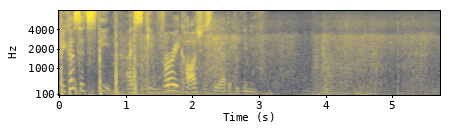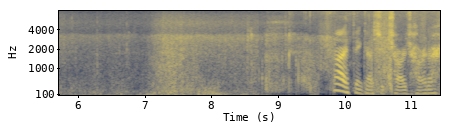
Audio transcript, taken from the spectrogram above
Because it's steep, I ski very cautiously at the beginning. I think I should charge harder.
